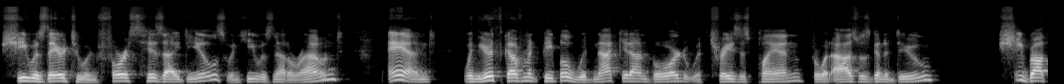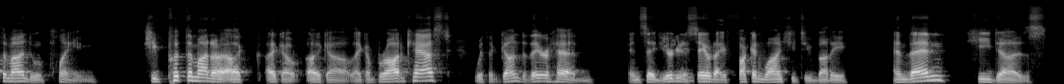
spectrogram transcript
She was there to enforce his ideals when he was not around. And when the Earth government people would not get on board with Trey's plan for what Oz was going to do, she brought them onto a plane. She put them on a, a like a like a like a broadcast with a gun to their head and said, "You're going to say what I fucking want you to, buddy." And then he does.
